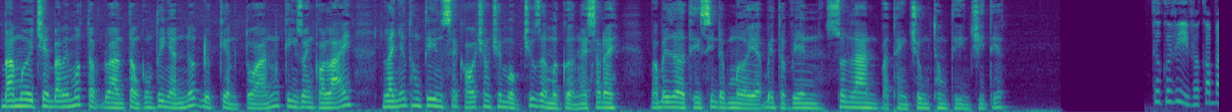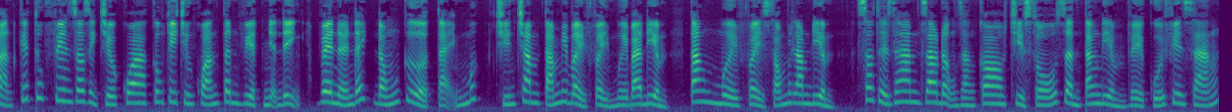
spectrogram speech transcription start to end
30 trên 31 tập đoàn tổng công ty nhà nước được kiểm toán kinh doanh có lãi là những thông tin sẽ có trong chuyên mục trước giờ mở cửa ngay sau đây. Và bây giờ thì xin được mời biên tập viên Xuân Lan và Thành Trung thông tin chi tiết. Thưa quý vị và các bạn, kết thúc phiên giao dịch chiều qua, công ty chứng khoán Tân Việt nhận định VN Index đóng cửa tại mức 987,13 điểm, tăng 10,65 điểm. Sau thời gian giao động giằng co, chỉ số dần tăng điểm về cuối phiên sáng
